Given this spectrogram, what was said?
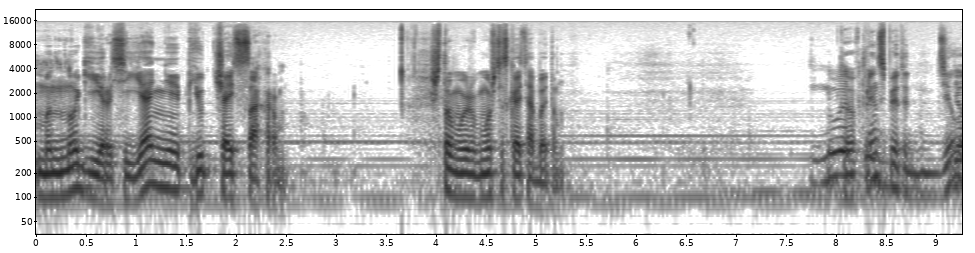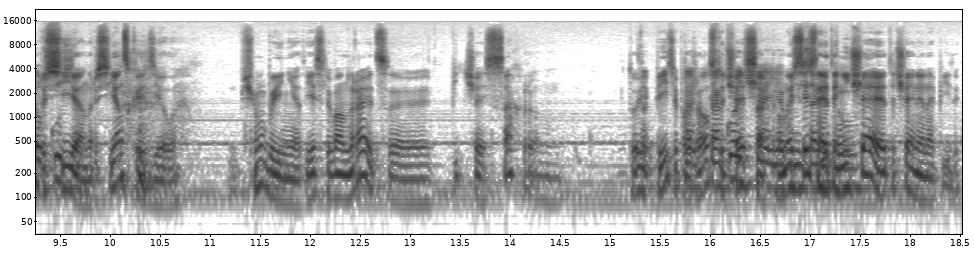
многие россияне пьют чай с сахаром. Что вы можете сказать об этом? Ну, Да, это- в принципе, это дело, дело россиян, вкуса. россиянское дело. Почему бы и нет? Если вам нравится пить чай с сахаром, то и Так- пейте, так- пожалуйста, чай с сахаром. Но, не естественно, это не чай, это чайный напиток.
